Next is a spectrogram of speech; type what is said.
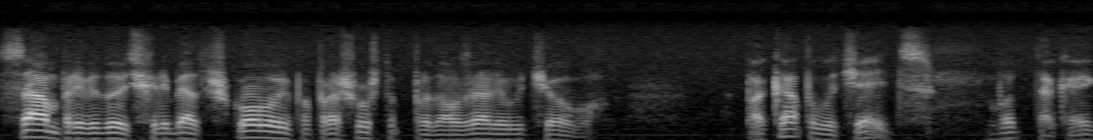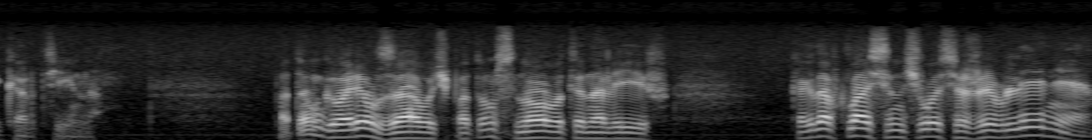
сам приведу этих ребят в школу и попрошу, чтобы продолжали учебу. Пока получается вот такая картина. Потом говорил завуч, потом снова Теналиев. Когда в классе началось оживление,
